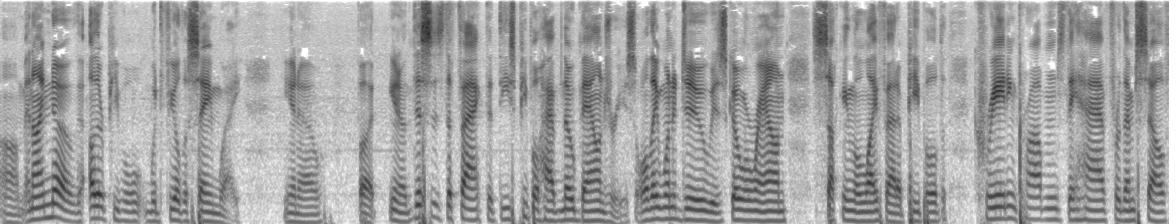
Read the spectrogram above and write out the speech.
Um, and I know that other people would feel the same way, you know. But, you know, this is the fact that these people have no boundaries. All they want to do is go around sucking the life out of people, creating problems they have for themselves.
